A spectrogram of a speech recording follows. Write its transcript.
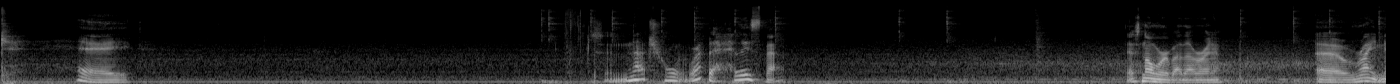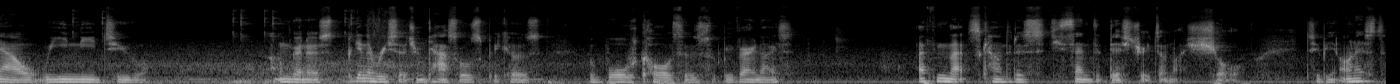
K. a natural... Where the hell is that? Let's not worry about that right now. Uh, right now, we need to... I'm going to begin the research on castles because the walled quarters would be very nice. I think that's counted as city centre district, I'm not sure, to be honest.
